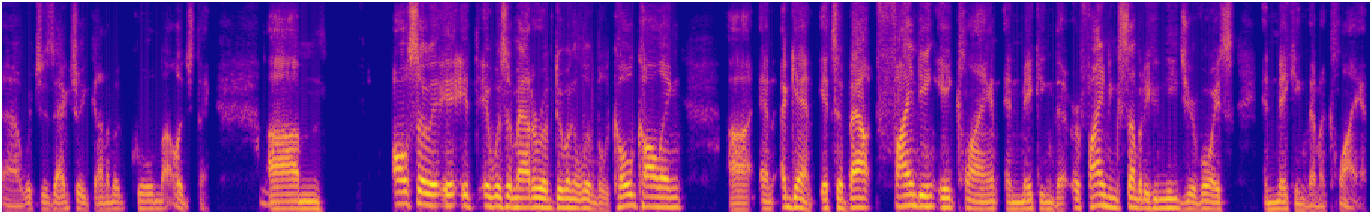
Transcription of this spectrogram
uh, which is actually kind of a cool knowledge thing. Mm. Um, also, it, it, it, was a matter of doing a little bit of cold calling, uh, and again, it's about finding a client and making the or finding somebody who needs your voice and making them a client.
